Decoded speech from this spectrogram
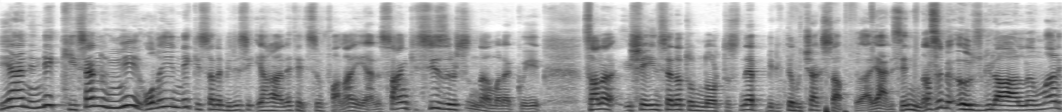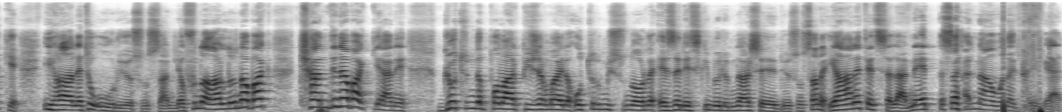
Yani ne ki sen ne olayın ne ki sana birisi ihanet etsin falan yani. Sanki Caesar'sın da amına koyayım. Sana şeyin senatonun ortasında hep birlikte bıçak saplıyorlar. Yani senin nasıl bir özgül ağırlığın var ki ihanete uğruyorsun sen. Lafın ağırlığına bak kendine bak yani. Götünde polar pijamayla oturmuşsun orada ezel eski bölümler seyrediyorsun. Sana ihanet etseler ne etmeseler ne amına koyayım yani.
